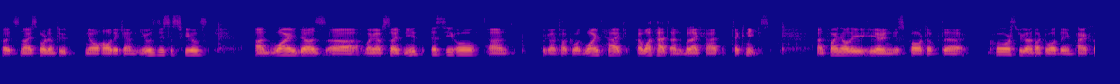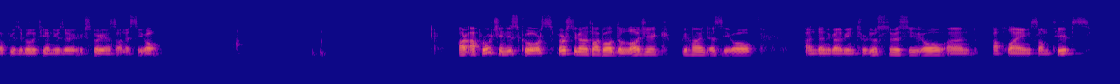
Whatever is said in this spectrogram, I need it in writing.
So it's nice for them to know how they can use these skills and why does uh, my website need SEO and we're going to talk about white hat, uh, white hat and black hat techniques. And finally, here in this part of the course, we're going to talk about the impact of usability and user experience on SEO. Our approach in this course, first we're going to talk about the logic behind SEO, and then we're going to be introduced to SEO and applying some tips,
